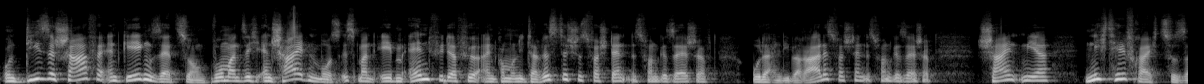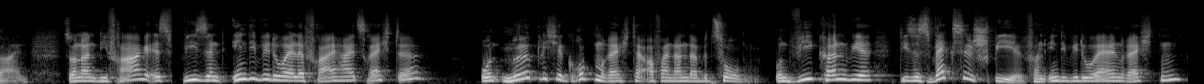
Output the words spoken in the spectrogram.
Und diese scharfe Entgegensetzung, wo man sich entscheiden muss, ist man eben entweder für ein kommunitaristisches Verständnis von Gesellschaft oder ein liberales Verständnis von Gesellschaft, scheint mir nicht hilfreich zu sein, sondern die Frage ist, wie sind individuelle Freiheitsrechte und mögliche Gruppenrechte aufeinander bezogen? Und wie können wir dieses Wechselspiel von individuellen Rechten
